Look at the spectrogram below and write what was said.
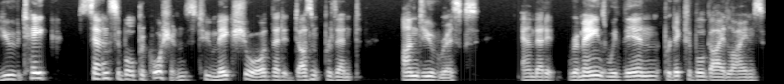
you take sensible precautions to make sure that it doesn't present undue risks and that it remains within predictable guidelines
